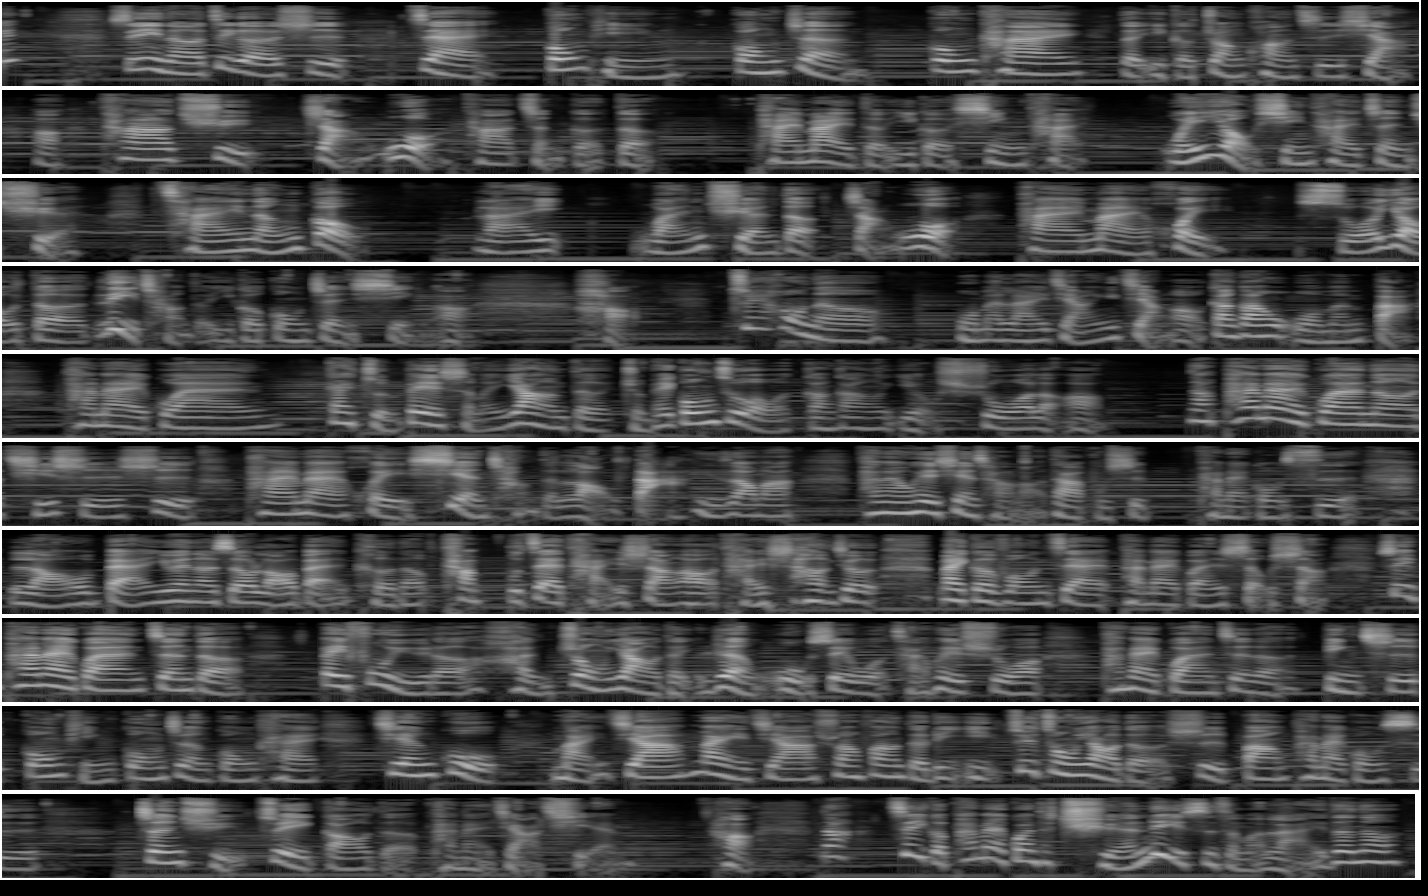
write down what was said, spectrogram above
所以呢，这个是在公平、公正、公开的一个状况之下，啊，他去掌握他整个的拍卖的一个心态，唯有心态正确，才能够来完全的掌握拍卖会所有的立场的一个公正性啊。好。最后呢，我们来讲一讲哦。刚刚我们把拍卖官该准备什么样的准备工作，我刚刚有说了啊。那拍卖官呢，其实是拍卖会现场的老大，你知道吗？拍卖会现场老大不是拍卖公司老板，因为那时候老板可能他不在台上啊，台上就麦克风在拍卖官手上，所以拍卖官真的。被赋予了很重要的任务，所以我才会说，拍卖官真的秉持公平、公正、公开，兼顾买家、卖家双方的利益。最重要的是帮拍卖公司争取最高的拍卖价钱。好，那这个拍卖官的权利是怎么来的呢？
